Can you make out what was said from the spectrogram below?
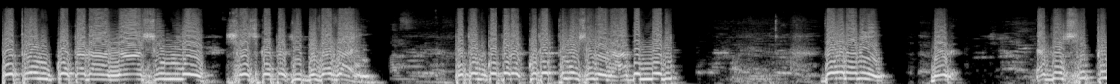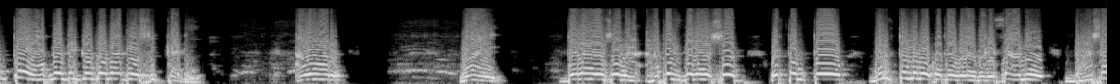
প্রথম কথাটা না শুনলে শেষ কথা কি বোঝা যায়? প্রথম কথাটা কোথার থেকে শুনে না আদম নবী? যেমন আমি বে- একজন শিক্ষক তো, আপনাদেরকে উপমা দিয়ে শিক্ষা দিই। আমার ভাই দেলা হোসেন হাফেজ দেলা হোসেন অত্যন্ত গুরুত্বপূর্ণ কথাগুলো বলেছে। আমি ভাষা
